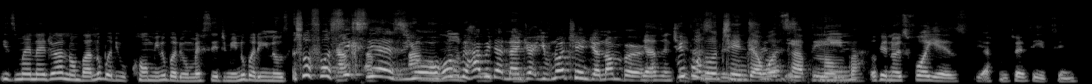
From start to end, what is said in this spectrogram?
it's my Nigerian number. Nobody will call me. Nobody will message me. Nobody knows. So for six I'm- years, I'm hoping happy that joking. Nigeria, you've not changed your number. Changed. People don't change their WhatsApp number. Okay, no, it's four years. Yeah, from 2018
